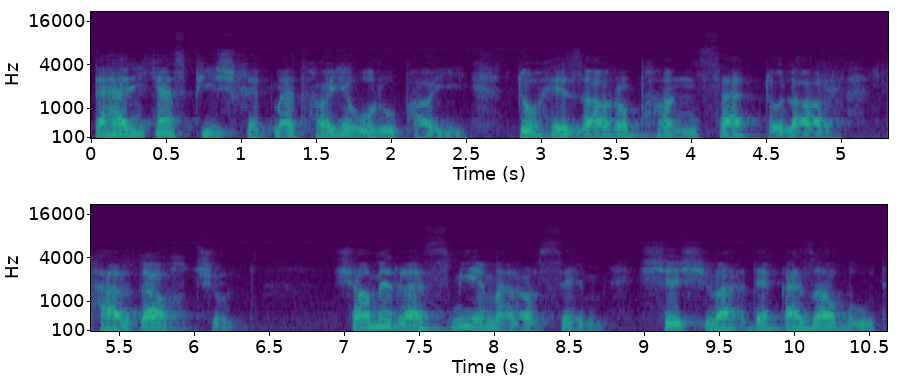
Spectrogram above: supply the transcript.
به هر یک از پیشخدمت های اروپایی 2500 دلار پرداخت شد. شام رسمی مراسم شش وعده غذا بود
